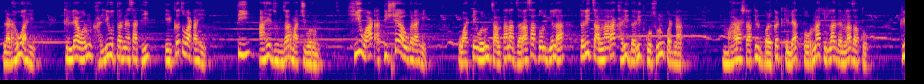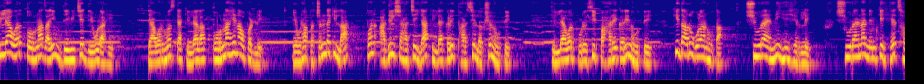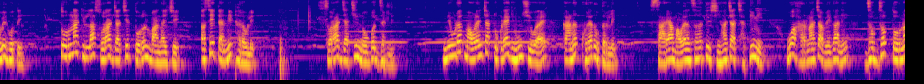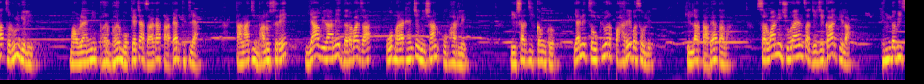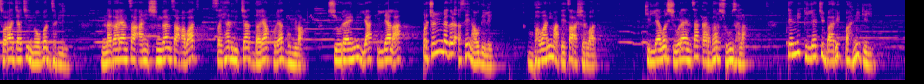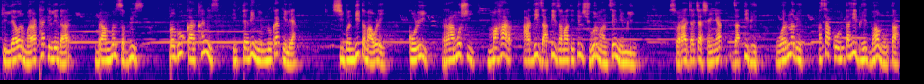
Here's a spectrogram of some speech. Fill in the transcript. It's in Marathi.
लढाऊ आहे. किल्ल्यावरून खाली उतरण्यासाठी एकच वाट आहे. ती आहे झुंजार माचीवरून. ही वाट अतिशय अवघड आहे. वाटेवरून चालताना जरासा तोल गेला तरी चालणारा खाली दरीत कोसळून पडणार. महाराष्ट्रातील बळकट किल्ल्यात तोरणा किल्ला गणला जातो. किल्ल्यावर तोरणा जाईम देवीचे देऊळ आहे. त्यावरूनच त्या किल्ल्याला तोरणा हे नाव पडले. एवढा प्रचंड किल्ला पण आदिलशहाचे या किल्ल्याकडे फारसे लक्ष नव्हते. किल्ल्यावर पुरेशी पहारेकरी नव्हते की दारुगोळा नव्हता. शिवरायांनी हे हेरले. शिवरायांना नेमके हेच हवे होते. तोरणा किल्ला स्वराज्याचे तोरण बांधायचे असे त्यांनी ठरवले. स्वराज्याची नौबत झडली. निवडक मावळ्यांच्या तुकड्या घेऊन शिवराय कानत खोऱ्यात उतरले. साऱ्या मावळ्यांसह ते सिंहाच्या छातीने व हरणाच्या वेगाने झपझप तोरणा चढून गेले. मावळ्यांनी भरभर मोक्याच्या जागा ताब्यात घेतल्या. तानाजी मालुसरे या वीराने दरवाजा व मराठ्यांचे निशाण उभारले. येशाजी कंक याने चौकीवर पहारे बसवले. किल्ला ताब्यात आला. सर्वांनी शिवरायांचा जय जयकार केला. हिंदवी स्वराज्याची नौबत झडली. नगाऱ्यांचा आणि शिंगांचा आवाज सह्याद्रीच्या दऱ्याखोऱ्यात घुमला. शिवरायांनी या किल्ल्याला प्रचंडगड असे नाव दिले. भवानी मातेचा आशीर्वाद. किल्ल्यावर शिवरायांचा कारभार सुरू झाला. त्यांनी किल्ल्याची बारीक पाहणी केली. किल्ल्यावर मराठा किल्लेदार ब्राह्मण सबनीस प्रभू कारखानीस इत्यादी नेमणुका केल्या. शिबंदित मावळे कोळी रामोशी महार आदी जाती जमातीतील शूर माणसे नेमली. स्वराज्याच्या सैन्यात जातीभेद वर्णभेद असा कोणताही भेदभाव नव्हता.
